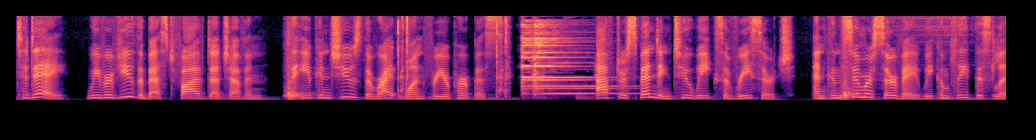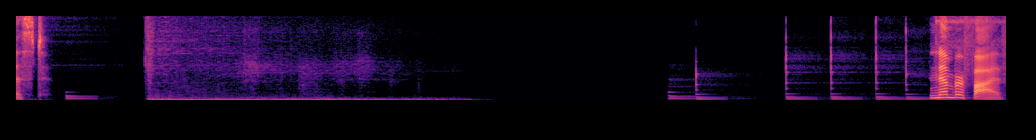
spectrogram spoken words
Today, we review the best 5 Dutch oven that you can choose the right one for your purpose. After spending two weeks of research and consumer survey we complete this list. Number 5.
